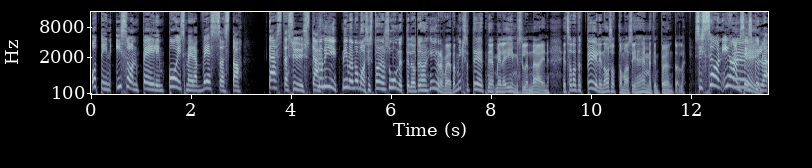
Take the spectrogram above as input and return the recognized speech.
otin ison peilin pois meidän vessasta tästä syystä. No niin, nimenomaan. Siis toi on suunnittelijoilta ihan hirveetä. Miksi sä teet ne meille ihmisille näin? Että sä laitat peilin osoittamaan siihen hemmetin pöntölle. Siis se on ihan Ei. siis kyllä,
